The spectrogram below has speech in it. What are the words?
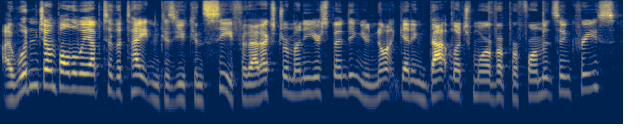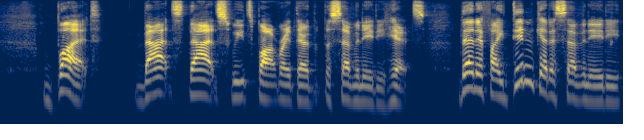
I wouldn't jump all the way up to the Titan because you can see for that extra money you're spending, you're not getting that much more of a performance increase, but that's that sweet spot right there that the 780 hits. Then if I didn't get a 780,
